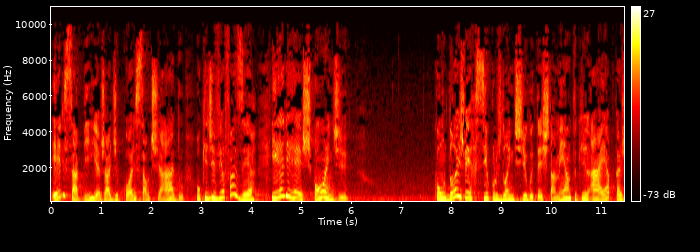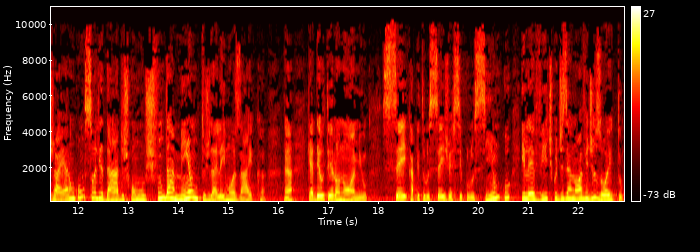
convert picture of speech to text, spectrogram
ele sabia já de cor e salteado o que devia fazer. E ele responde com dois versículos do Antigo Testamento que, à época, já eram consolidados como os fundamentos da lei mosaica, né? que é Deuteronômio 6, capítulo 6, versículo 5, e Levítico 19, 18,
